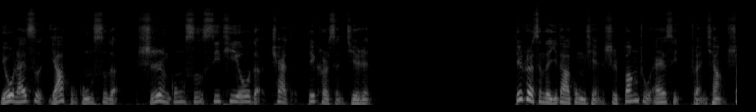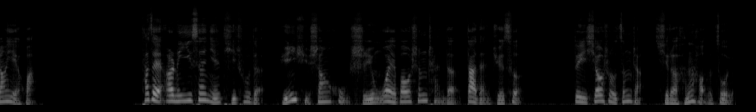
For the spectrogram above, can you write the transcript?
由来自雅虎公司的时任公司 CTO 的 Chad Dickerson 接任。Dickerson 的一大贡献是帮助 ASE 转向商业化。他在2013年提出的允许商户使用外包生产的大胆决策，对销售增长起了很好的作用。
